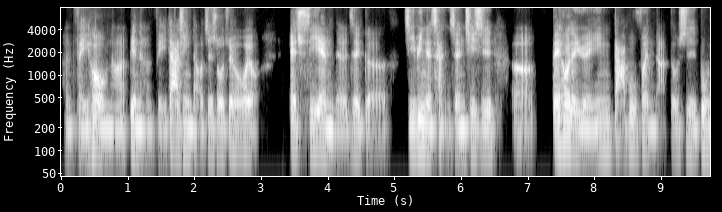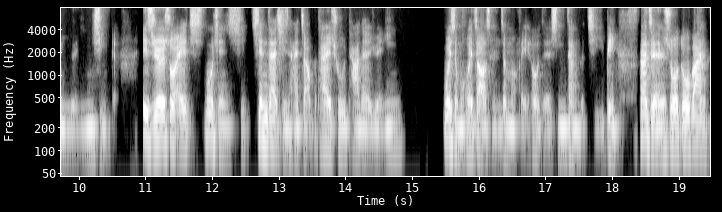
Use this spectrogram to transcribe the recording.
很肥厚，然后变得很肥大性，导致说最后会有 HCM 的这个疾病的产生，其实呃背后的原因大部分的都是不明原因性的。意思就是说，哎，目前现现在其实还找不太出它的原因，为什么会造成这么肥厚的心脏的疾病？那只能说多半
